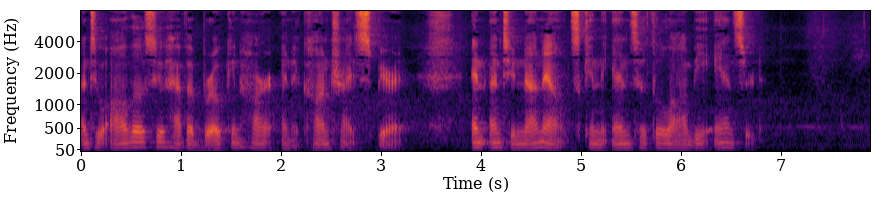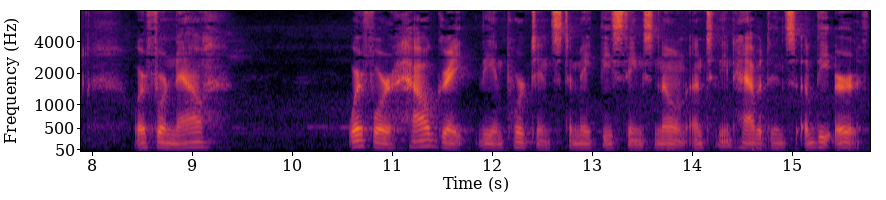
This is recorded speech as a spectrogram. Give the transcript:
unto all those who have a broken heart and a contrite spirit, and unto none else can the ends of the law be answered. Wherefore now Wherefore, how great the importance to make these things known unto the inhabitants of the earth,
